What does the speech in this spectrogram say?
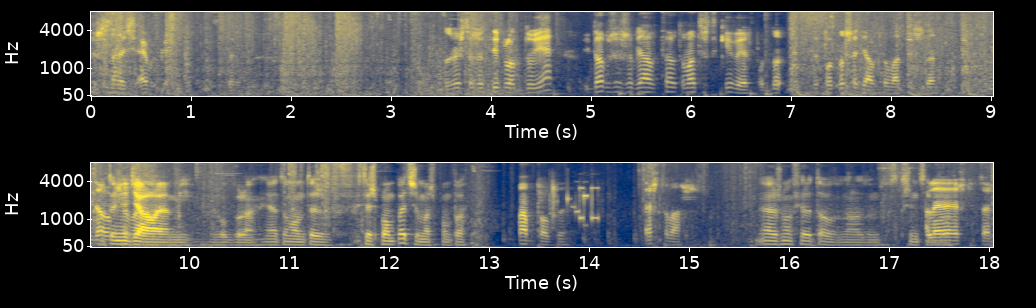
Już znaleźć Emkę. To, że typ ląduje? I dobrze, że miałem te automatyczne takie, wiesz, podno te podnoszenia automatyczne. Mi dało To nie działa mi w ogóle. Ja to mam też... Chcesz pompę, czy masz pompę? Mam pompę. Też to masz. Ja już mam fioletową, znalazłem w skrzynce. Ale sztucer.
